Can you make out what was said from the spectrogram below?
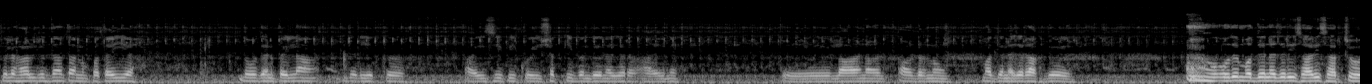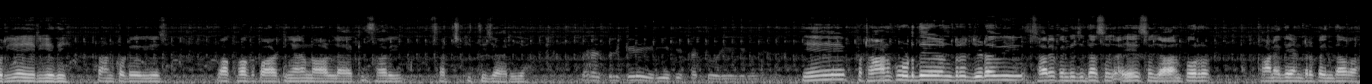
ਫਿਲਹਾਲ ਜਿੱਦਾਂ ਤੁਹਾਨੂੰ ਪਤਾ ਹੀ ਆ, ਦੋ ਦਿਨ ਪਹਿਲਾਂ ਜਿਹੜੀ ਇੱਕ ਆਈ ਸੀ ਵੀ ਕੋਈ ਸ਼ੱਕੀ ਬੰਦੇ ਨਜ਼ਰ ਆਏ ਨੇ ਤੇ ਲਾਅ ਐਂਡ ਆਰਡਰ ਨੂੰ ਮੱਦੇਨਜ਼ਰ ਰੱਖਦੇ ਹੋਏ ਉਹਦੇ ਮੱਦੇਨਜ਼ਰ ਹੀ ਸਾਰੀ ਸਰਚ ਹੋ ਰਹੀ ਹੈ ਏਰੀਏ ਦੀ ਪਠਾਨਕੋਟ ਏਰੀਏ 'ਚ। ਵੱਖ-ਵੱਖ ਪਾਰਟੀਆਂ ਨੂੰ ਨਾਲ ਲੈ ਕੇ ਸਾਰੀ ਸਰਚ ਕੀਤੀ ਜਾ ਰਹੀ ਹੈ। ਸਰ ਅਸਲ ਕਿਹੜੇ ਏਰੀਆ 'ਚ ਸਰਚ ਹੋ ਰਹੀ ਹੈ ਜਿਹੜੀ ਇਹ ਪਠਾਨਕੋਟ ਦੇ ਅੰਡਰ ਜਿਹੜਾ ਵੀ ਸਾਰੇ ਪੈਂਦੇ ਜਿੱਦਾਂ ਸਜ- ਇਹ ਸੁਜਾਨਪੁਰ ਥਾਣੇ ਦੇ ਅੰਡਰ ਪੈਂਦਾ ਵਾ,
